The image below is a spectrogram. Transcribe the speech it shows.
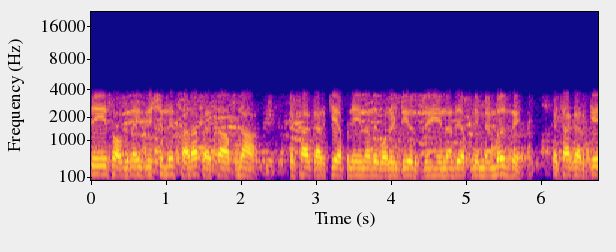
ਤੇ ਇਸ ਆਰਗੇਨਾਈਜੇਸ਼ਨ ਨੇ ਸਾਰਾ ਪੈਸਾ ਆਪਣਾ ਇਕੱਠਾ ਕਰਕੇ ਆਪਣੇ ਇਹਨਾਂ ਦੇ ਵੋਲੰਟੀਅਰਸ ਨੇ, ਇਹਨਾਂ ਦੇ ਆਪਣੇ ਮੈਂਬਰਸ ਨੇ ਇਕੱਠਾ ਕਰਕੇ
